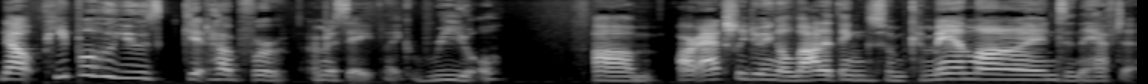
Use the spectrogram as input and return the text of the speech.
Now, people who use GitHub for, I'm going to say like real, um, are actually doing a lot of things from command lines and they have to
